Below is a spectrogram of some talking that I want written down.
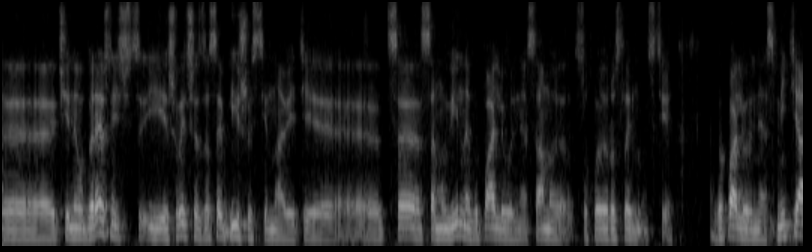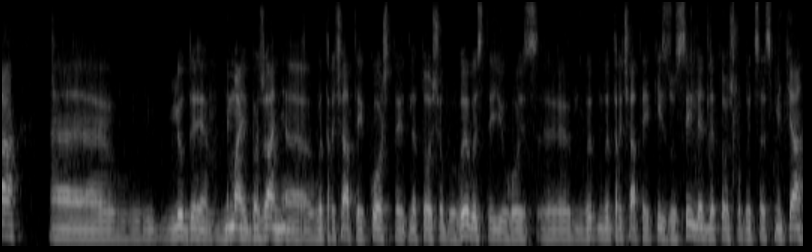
Е, Чи необережність і швидше за все в більшості навіть е, це самовільне випалювання саме сухої рослинності, випалювання сміття. Е, Люди не мають бажання витрачати кошти для того, щоб вивезти його, витрачати якісь зусилля для того, щоб це сміття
